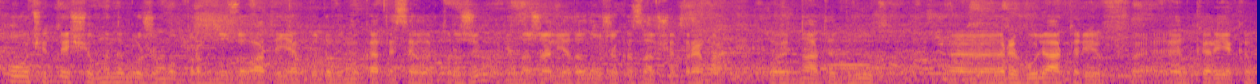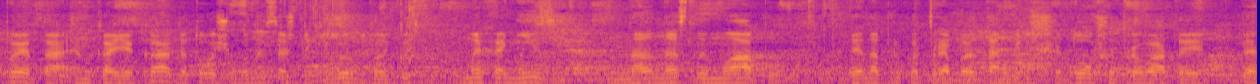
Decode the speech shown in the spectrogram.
враховуючи те, що ми не можемо прогнозувати, як буде вимикатися електроживлення, на жаль, я давно вже казав, що треба поєднати двох е, регуляторів НКРЄКП та НКЯК для того, щоб вони все ж таки виробили якийсь механізм, нанесли мапу, де, наприклад, треба там більше довше тривати, е,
